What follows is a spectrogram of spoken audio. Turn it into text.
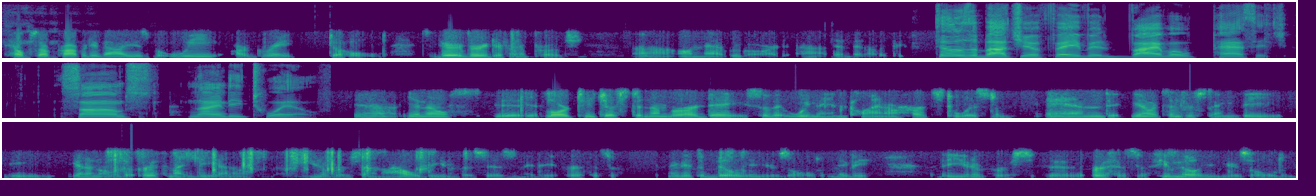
It helps our property values, but we are great to hold. It's a very, very different approach uh, on that regard uh, than, than other people. Tell us about your favorite Bible passage, Psalms 90 12. Yeah, you know, Lord, teach us to number our days so that we may incline our hearts to wisdom. And you know, it's interesting. The the you know the Earth might be I don't know universe. I don't know how old the universe is. Maybe Earth is a, maybe it's a billion years old. Maybe the universe, Earth is a few million years old, and,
